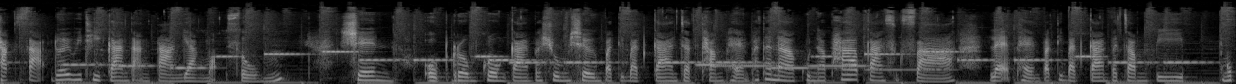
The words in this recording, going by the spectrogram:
ทักษะด้วยวิธีการต่างๆ อย่างเหมาะสม เช่น อบรมโครงการประชุมเชิงปฏิบัติการจัดทำแผนพัฒนาคุณภาพการศึกษา และแผนปฏิบัติการประจำปี งบ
